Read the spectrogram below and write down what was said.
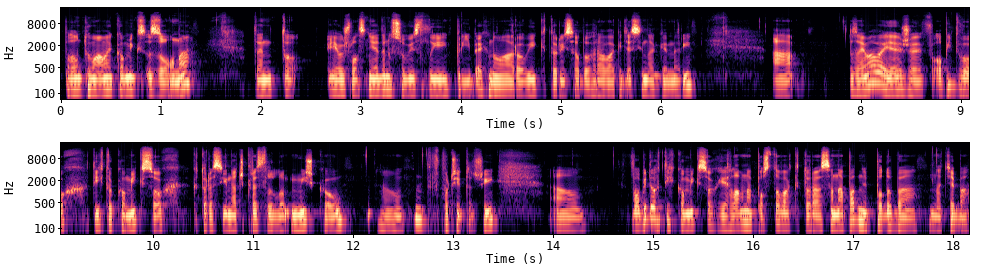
Potom tu máme komiks Zóna. Tento je už vlastne jeden súvislý príbeh noárový, ktorý sa odohráva kde si na Gemery. A Zajímavé je, že v obidvoch týchto komiksoch, ktoré si ináč kreslil myškou v počítači, v obidvoch tých komiksoch je hlavná postava, ktorá sa napadne podobá na teba.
